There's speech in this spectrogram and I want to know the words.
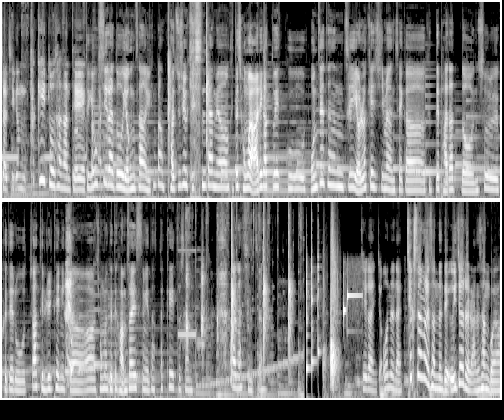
자 지금 타케이토 さん한테 되게 혹시라도 영상 금방 봐주시고 계신다면 그때 정말 ありがとう 했고 언제든지 연락해 주시면 제가 그때 받았던 술 그대로 쏴 드릴 테니까 아, 정말 그때 감사했습니다 타케이토 さん아 나 진짜 제가 이제 어느 날 책상을 샀는데 의자를 안 산 거야.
